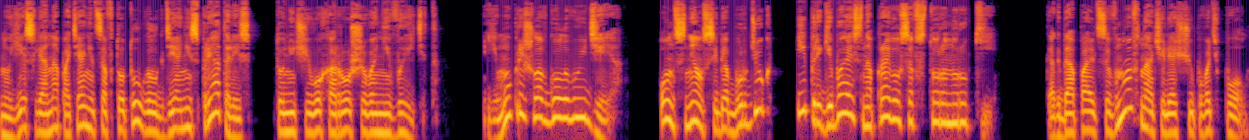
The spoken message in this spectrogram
но если она потянется в тот угол, где они спрятались, то ничего хорошего не выйдет. Ему пришла в голову идея. Он снял с себя бурдюк и, пригибаясь, направился в сторону руки. Когда пальцы вновь начали ощупывать пол,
